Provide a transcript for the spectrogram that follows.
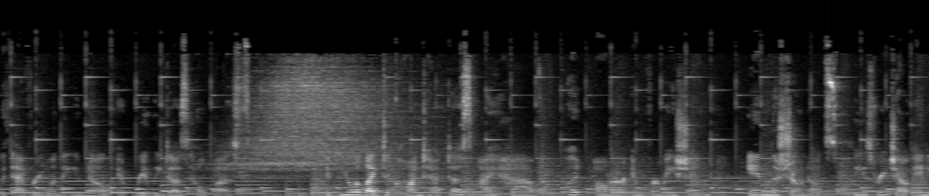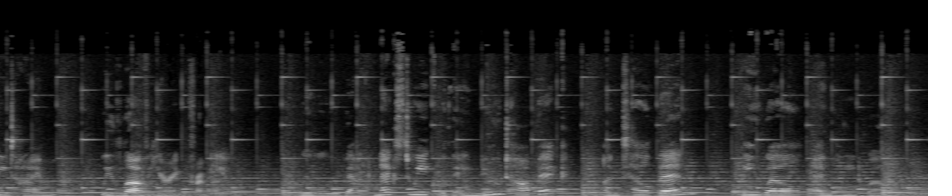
with everyone that you know. It really does help us. If you would like to contact us, I have put our information in the show notes. Please reach out anytime. We love hearing from you. We will be back next week with a new topic. Until then, be well and lead well.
